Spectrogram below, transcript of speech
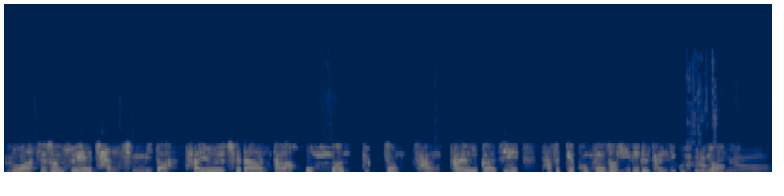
로하스 선수의 잔치입니다. 타율 최다 안타, 홈런 득점, 장타율까지 다섯 개 부문에서 1위를 달리고 있고요. 그렇군요.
